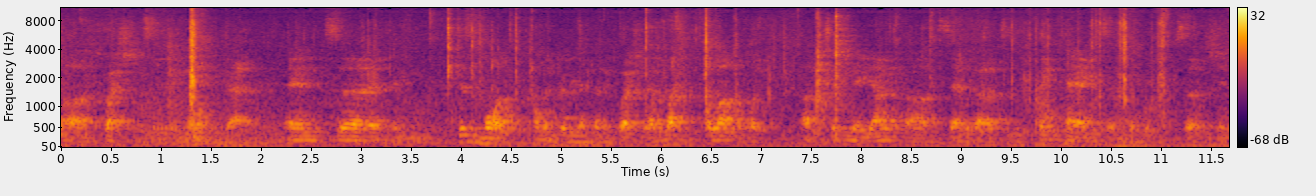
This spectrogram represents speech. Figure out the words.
uh, questions that involved in that. And, uh, and this is more a comment really than a question. I would like to follow up on what uh. Nae-Young uh, said about of think tanks and of research in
